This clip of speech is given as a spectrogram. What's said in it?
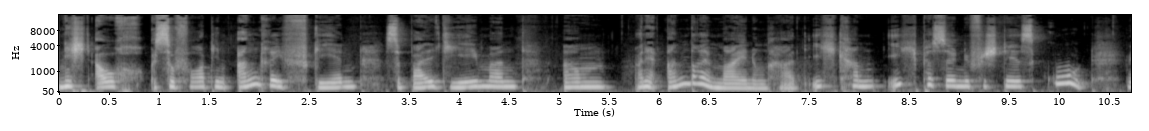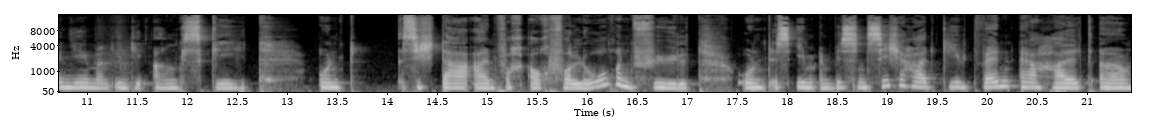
nicht auch sofort in Angriff gehen, sobald jemand ähm, eine andere Meinung hat. Ich kann, ich persönlich verstehe es gut, wenn jemand in die Angst geht und sich da einfach auch verloren fühlt und es ihm ein bisschen Sicherheit gibt, wenn er halt äh,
